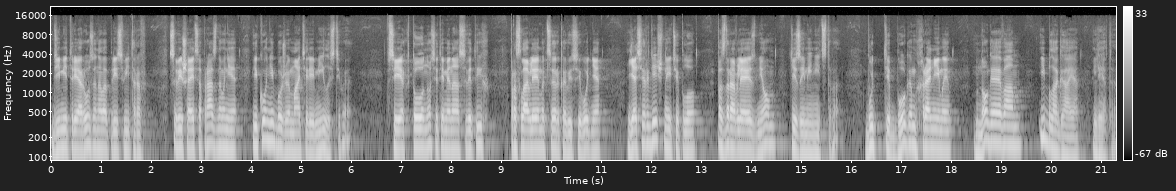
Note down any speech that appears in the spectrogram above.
Дмитрия Розанова, пресвитеров, совершается празднование иконе Божией Матери Милостивой. Всех, кто носит имена святых, прославляемых Церковью сегодня, я сердечно и тепло поздравляю с днем тезаименитства. Будьте Богом хранимы, многое вам и благая лето.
